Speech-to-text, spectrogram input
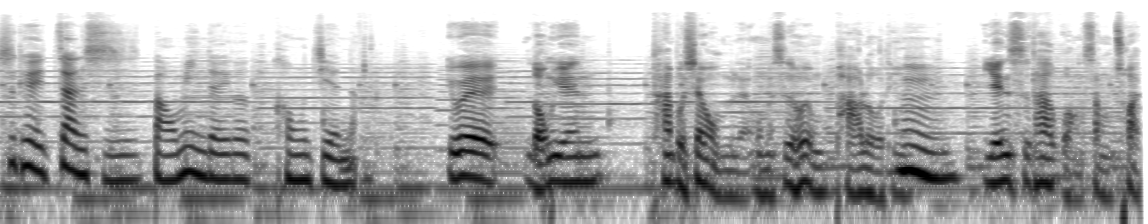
是可以暂时保命的一个空间呢、啊？因为浓烟它不像我们人，我们是会用爬楼梯。嗯，烟是它往上窜，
